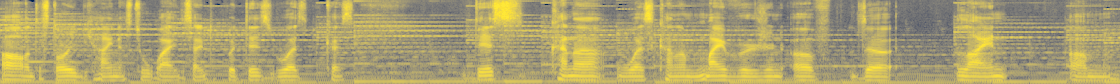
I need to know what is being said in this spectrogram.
Uh, the story behind as to why I decided to put this was because this kind of was kind of my version of the lion um,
